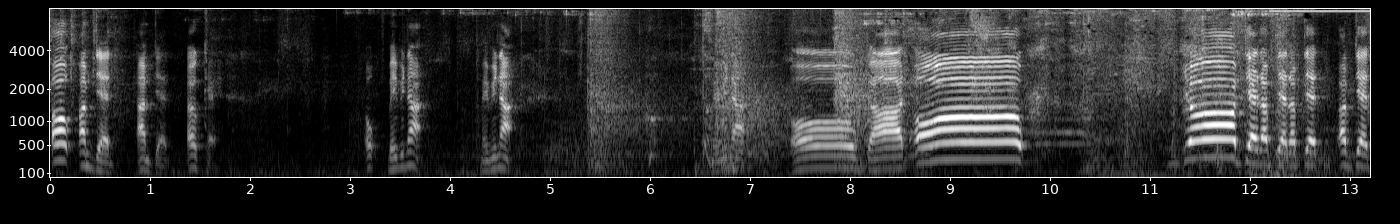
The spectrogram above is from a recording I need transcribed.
Oh, I'm dead. I'm dead. Okay. Oh, maybe not. Maybe not. Maybe not. Oh, God. Oh! Yo, I'm dead. I'm dead. I'm dead. I'm dead.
